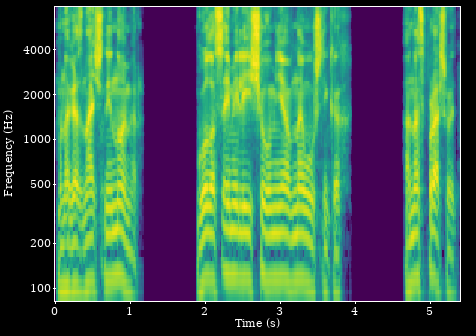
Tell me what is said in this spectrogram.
многозначный номер. Голос Эмили еще у меня в наушниках. Она спрашивает,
